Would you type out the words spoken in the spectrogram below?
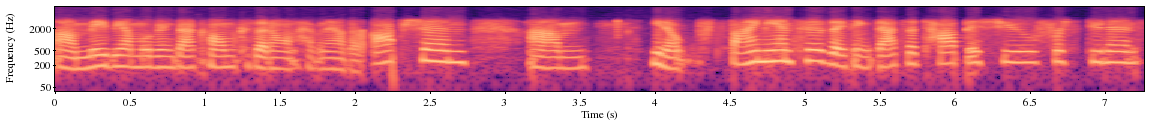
Um, maybe I'm moving back home because I don't have another option. Um, you know, finances, I think that's a top issue for students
